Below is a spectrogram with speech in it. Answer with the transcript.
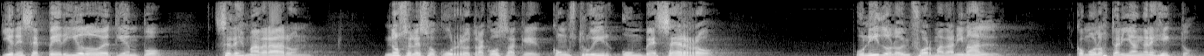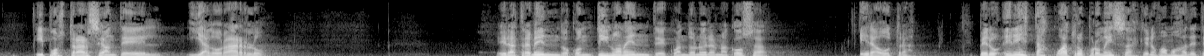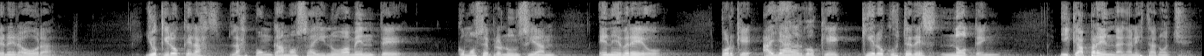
Y en ese periodo de tiempo se desmadraron. No se les ocurre otra cosa que construir un becerro, un ídolo en forma de animal, como los tenían en Egipto, y postrarse ante él y adorarlo. Era tremendo, continuamente, cuando no era una cosa, era otra. Pero en estas cuatro promesas que nos vamos a detener ahora, yo quiero que las, las pongamos ahí nuevamente, cómo se pronuncian en hebreo, porque hay algo que quiero que ustedes noten y que aprendan en esta noche.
